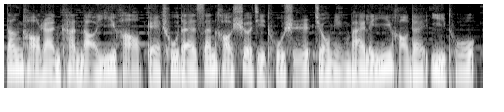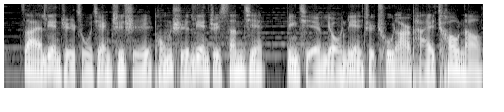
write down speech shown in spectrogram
当浩然看到一号给出的三号设计图时，就明白了一号的意图。在炼制组件之时，同时炼制三件，并且又炼制出二台超脑，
